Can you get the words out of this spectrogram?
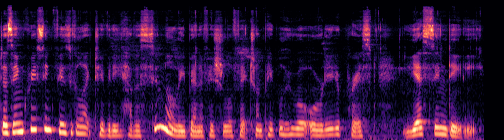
Does increasing physical activity have a similarly beneficial effect on people who are already depressed? Yes, indeedy.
